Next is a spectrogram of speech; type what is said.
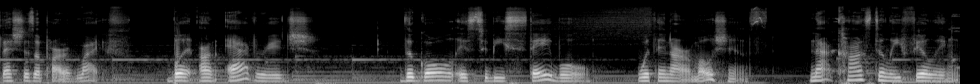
That's just a part of life. But on average, the goal is to be stable within our emotions, not constantly feeling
